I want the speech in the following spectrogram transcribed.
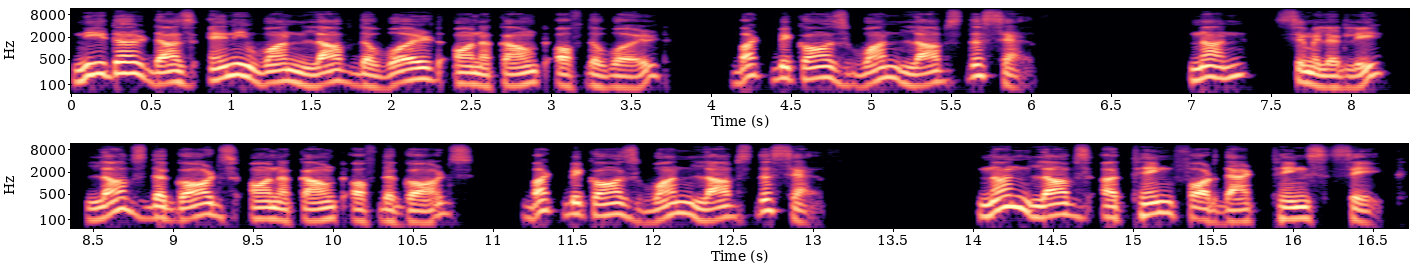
Neither does anyone love the world on account of the world, but because one loves the self. None, similarly, loves the gods on account of the gods, but because one loves the self. None loves a thing for that thing's sake,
